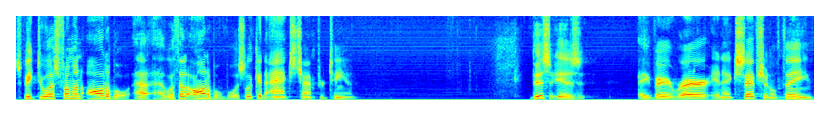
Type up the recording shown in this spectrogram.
speak to us from an audible, uh, with an audible voice. Look at Acts chapter 10. This is a very rare and exceptional thing.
